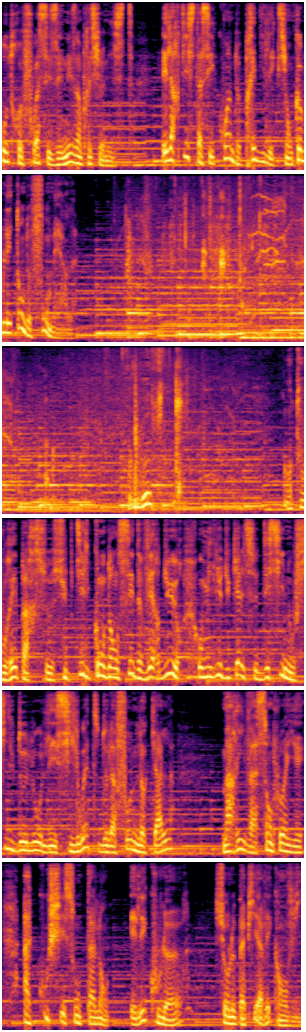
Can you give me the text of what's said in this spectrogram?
autrefois ses aînés impressionnistes. Et l'artiste a ses coins de prédilection, comme les tons de Fontmerle. Magnifique. Entouré par ce subtil condensé de verdure au milieu duquel se dessinent au fil de l'eau les silhouettes de la faune locale, Marie va s'employer à coucher son talent et les couleurs sur le papier avec envie.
